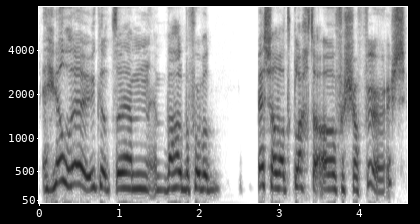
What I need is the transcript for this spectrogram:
heel leuk, dat um, we hadden bijvoorbeeld best wel wat klachten over chauffeurs.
